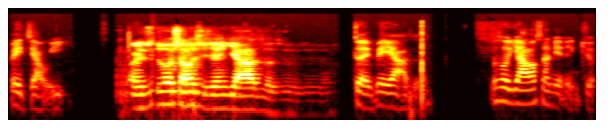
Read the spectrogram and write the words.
被交易，哦你是说消息先压着是不是？对，被压着，那时候压到三点零九。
